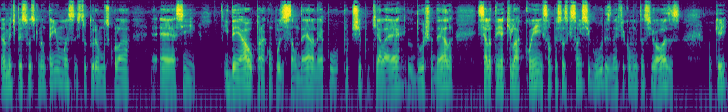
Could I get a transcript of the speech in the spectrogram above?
Geralmente, pessoas que não têm uma estrutura muscular é, é assim ideal para a composição dela, né, por, por tipo que ela é, o doxa dela, se ela tem aquilo a quen, são pessoas que são inseguras, né, ficam muito ansiosas, ok?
